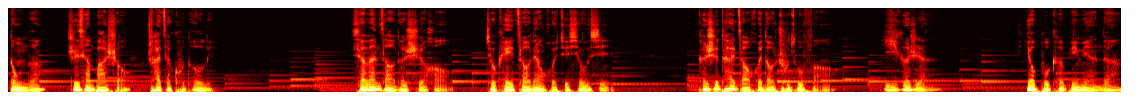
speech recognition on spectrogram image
冻得只想把手揣在裤兜里。下班早的时候，就可以早点回去休息，可是太早回到出租房。一个人，又不可避免的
